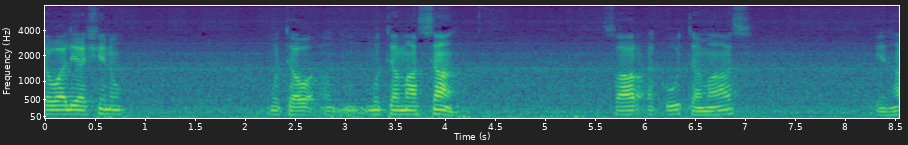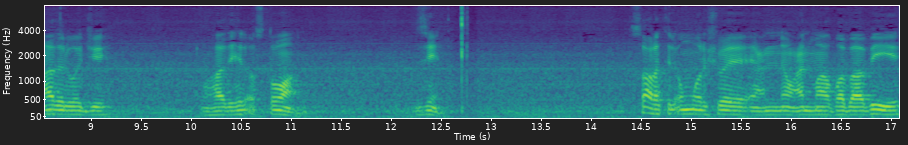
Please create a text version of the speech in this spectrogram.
سواليا شنو؟ متو... متماسان. صار اكو تماس. بين هذا الوجه وهذه الاسطوانة زين. صارت الأمور شوية يعني نوعا ما ضبابية.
